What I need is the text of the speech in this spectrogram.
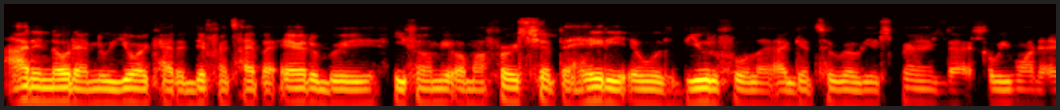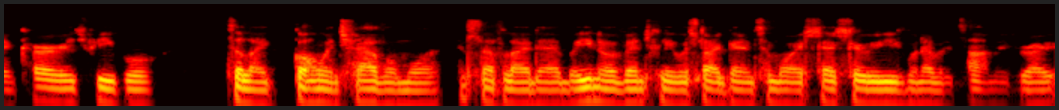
I didn't know that New York had a different type of air to breathe. You feel me? On my first trip to Haiti, it was beautiful. Like I get to really experience that. So we want to encourage people to like go and travel more and stuff like that. But you know, eventually we'll start getting to more accessories whenever the time is right.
